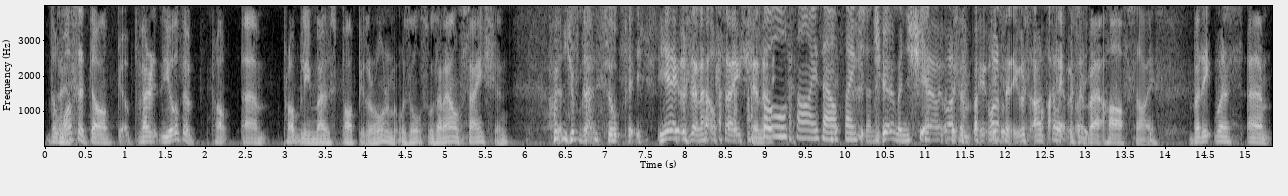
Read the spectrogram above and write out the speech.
there was a dog. Very, the other prob um, probably most popular ornament was also was an Alsatian. On your That's- mantelpiece. Yeah, it was an Alsatian. Full size Alsatian. German Shepherd. no, it wasn't. It wasn't. It was. I'd say it was about half size, but it was. Um,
